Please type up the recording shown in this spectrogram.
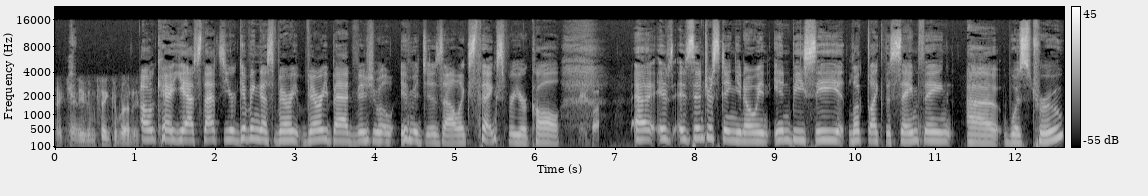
I can't even think about it. Okay, yes, that's you're giving us very, very bad visual images, Alex. Thanks for your call. Uh, it's, it's interesting, you know, in, in BC, it looked like the same thing uh, was true,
